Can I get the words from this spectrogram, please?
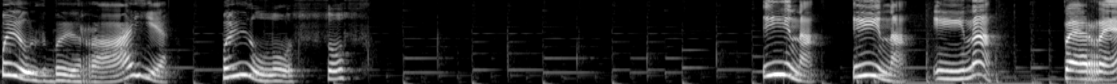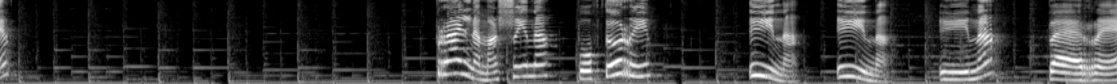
Пил збирає пилосос. Іна, Іна, Іна пере. Пральна машина. Повтори. Іна, Іна, Іна пере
